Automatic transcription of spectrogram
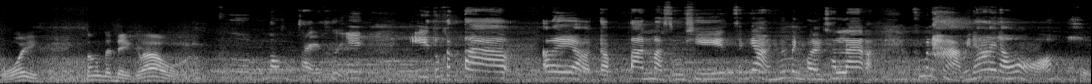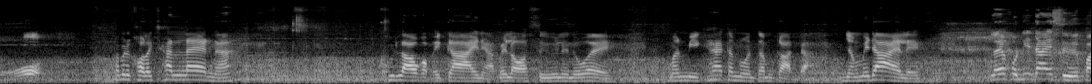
โอ้ยตั้งแต่เด็กเล่าคือเราสงสัยคืออีอีตุ๊กตาอะไรอะกับตันหมัดซูชิสักอย่างที่มันเป็นคอลเลคชันแรกอะคือมันหาไม่ได้แล้วเหรอโหถ้าเป็นคอลเลกชันแรกนะคือเรากับไอ้กายเนี่ยไปรอซื้อเลยนะเว้ยมันมีแค่จำนวนจำกัดอะยังไม่ได้เลย และคนที่ได้ซื้อไป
